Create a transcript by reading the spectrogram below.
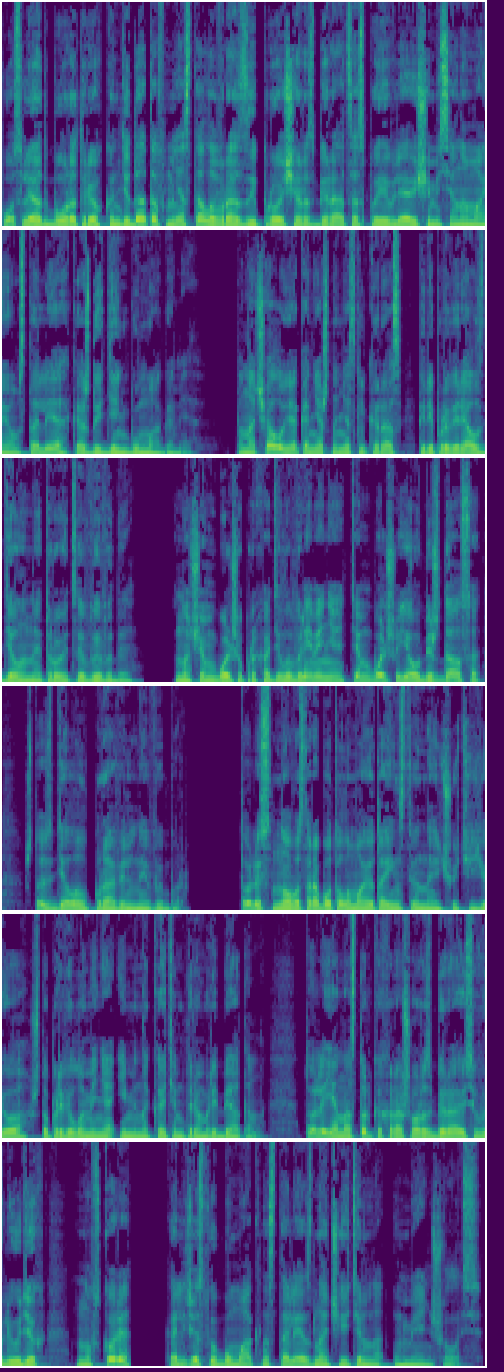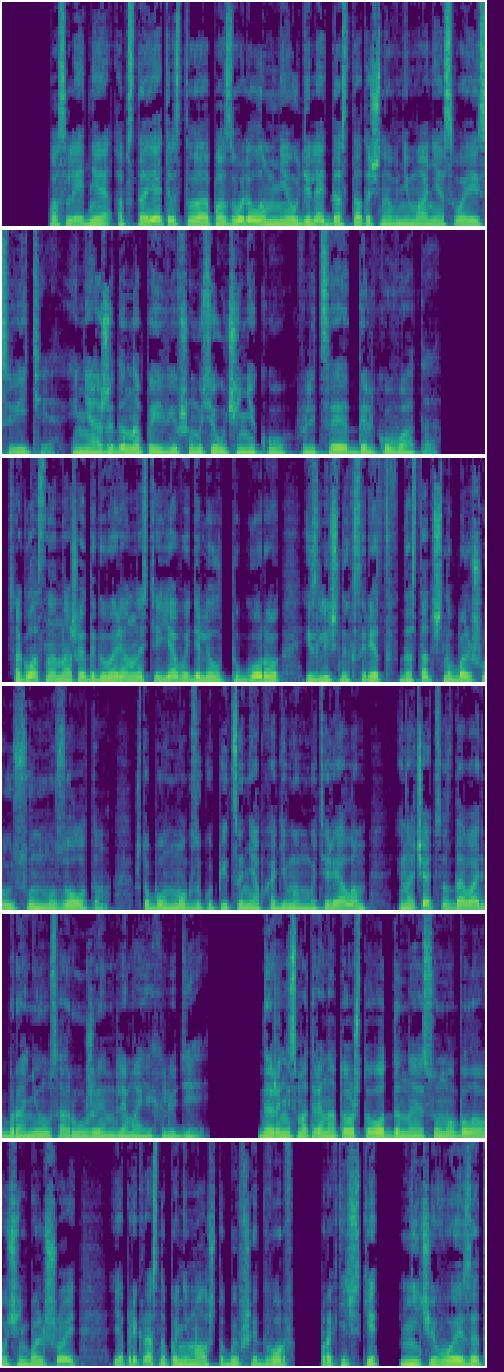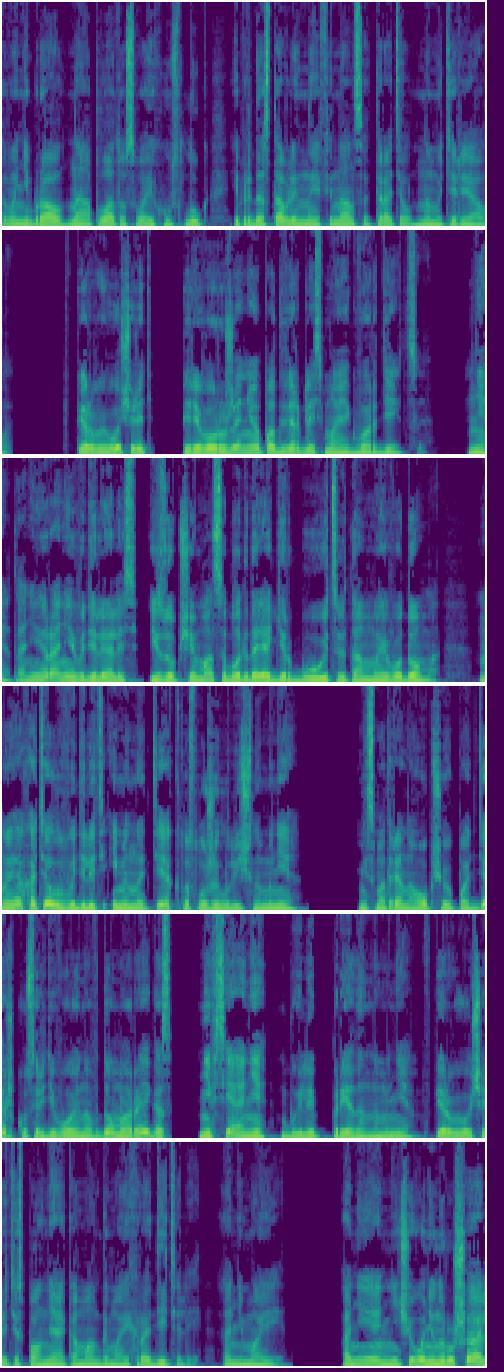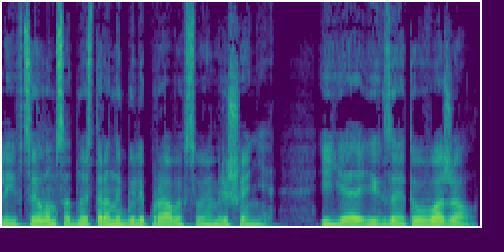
После отбора трех кандидатов мне стало в разы проще разбираться с появляющимися на моем столе каждый день бумагами. Поначалу я, конечно, несколько раз перепроверял сделанные троицей выводы, но чем больше проходило времени, тем больше я убеждался, что сделал правильный выбор. То ли снова сработало мое таинственное чутье, что привело меня именно к этим трем ребятам, то ли я настолько хорошо разбираюсь в людях, но вскоре количество бумаг на столе значительно уменьшилось. Последнее обстоятельство позволило мне уделять достаточно внимания своей свите и неожиданно появившемуся ученику в лице Дель Кувата. Согласно нашей договоренности, я выделил Тугору из личных средств достаточно большую сумму золотом, чтобы он мог закупиться необходимым материалом и начать создавать броню с оружием для моих людей. Даже несмотря на то, что отданная сумма была очень большой, я прекрасно понимал, что бывший дворф практически ничего из этого не брал на оплату своих услуг и предоставленные финансы тратил на материалы. В первую очередь перевооружению подверглись мои гвардейцы. Нет, они и ранее выделялись из общей массы благодаря гербу и цветам моего дома, но я хотел выделить именно тех, кто служил лично мне. Несмотря на общую поддержку среди воинов дома Рейгас, не все они были преданы мне, в первую очередь исполняя команды моих родителей, а не мои. Они ничего не нарушали и в целом, с одной стороны, были правы в своем решении, и я их за это уважал.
